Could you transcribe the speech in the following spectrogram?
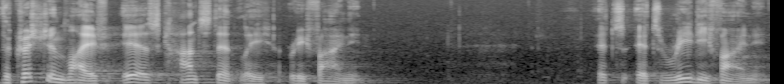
The Christian life is constantly refining. It's, it's redefining.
